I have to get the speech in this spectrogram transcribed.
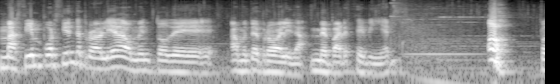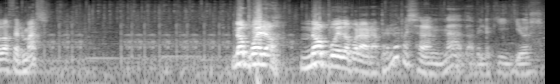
Más 100% de probabilidad de aumento de... Aumento de probabilidad. Me parece bien. ¡Oh! ¿Puedo hacer más? ¡No puedo! No puedo por ahora. Pero no pasa nada, veloquillos.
